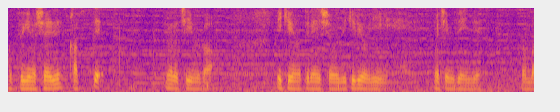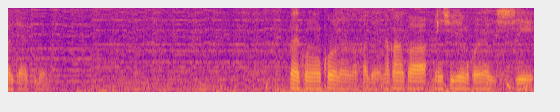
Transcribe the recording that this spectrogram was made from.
うまあ次の試合で勝ってまたチームが勢いに乗って練習できるように、まあ、チーム全員で頑張りたいなと思います。まあ、このコロナの中でなかなか練習場にも来れないですし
